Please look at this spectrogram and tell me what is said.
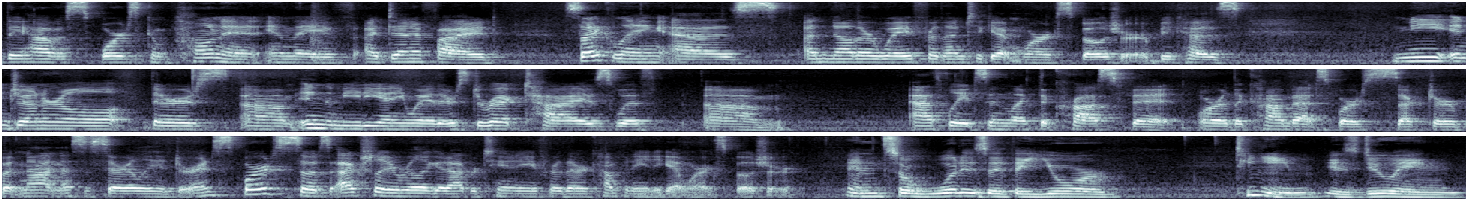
they have a sports component and they've identified cycling as another way for them to get more exposure because meat in general there's um, in the media anyway there's direct ties with um, athletes in like the crossfit or the combat sports sector but not necessarily endurance sports so it's actually a really good opportunity for their company to get more exposure And so, what is it that your team is doing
